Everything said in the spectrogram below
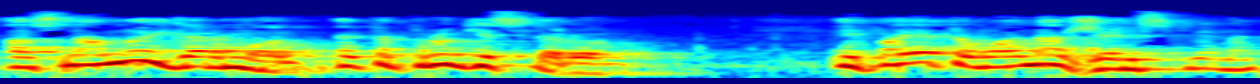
основной гормон – это прогестерон. И поэтому она женственна.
